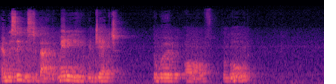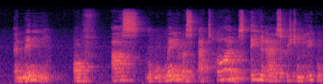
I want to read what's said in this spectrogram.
And we see this today, that many reject the word of the Lord. And many of us, many of us at times, even as Christian people,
